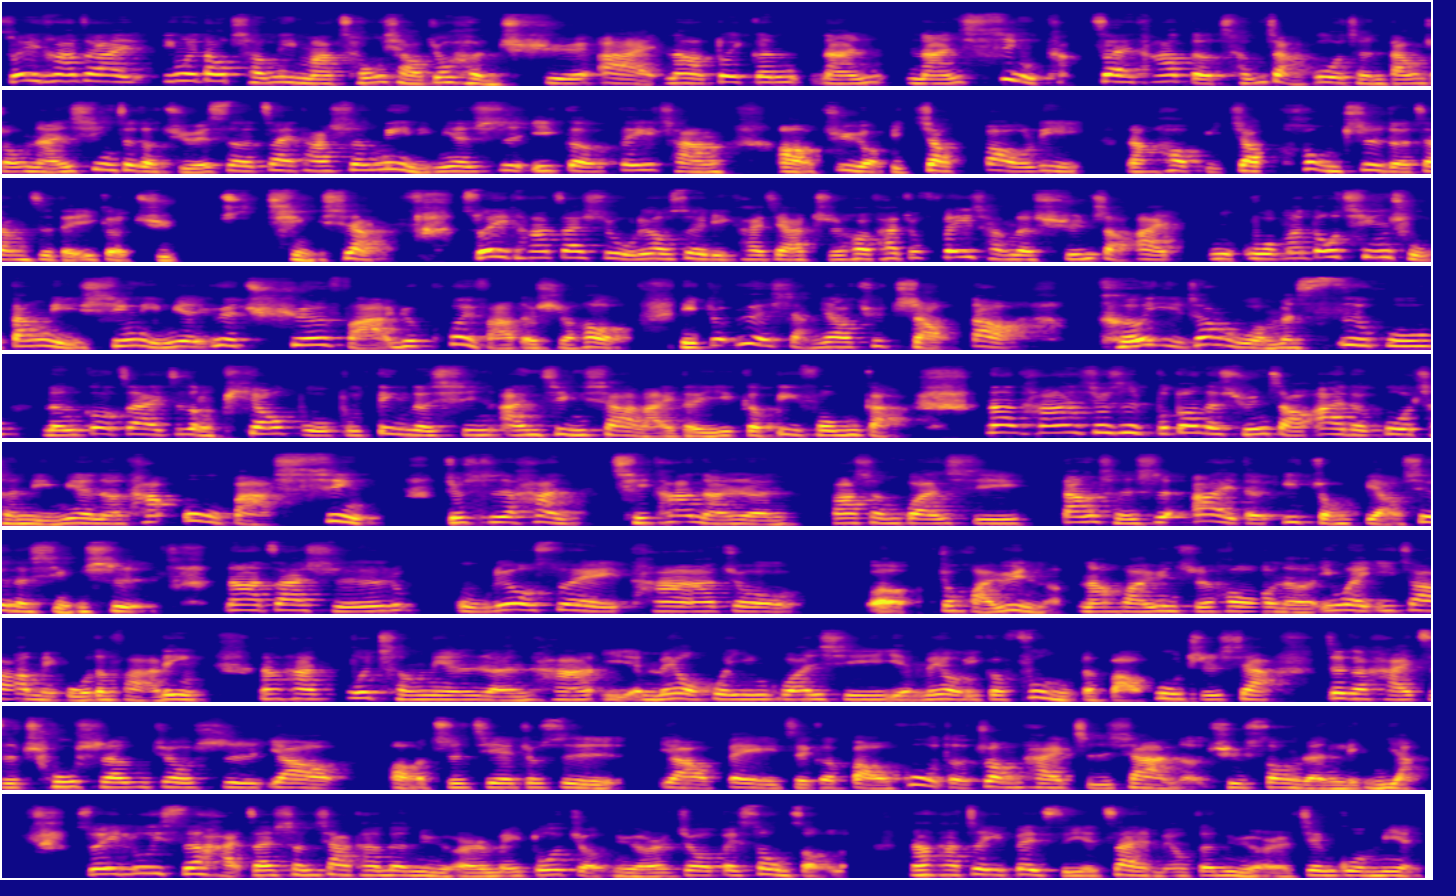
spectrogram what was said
所以他在，因为到城里嘛，从小就很缺爱。那对跟男男性，在他的成长过程当中，男性这个角色在他生命里面是一个非常啊具有比较暴力，然后比较控制的这样子的一个举倾向。所以他在十五六岁离开家之后，他就非常的寻找爱。我我们都清楚，当你心里面越缺乏、越匮乏的时候，你就越想要去找到。可以让我们似乎能够在这种漂泊不定的心安静下来的一个避风港。那他就是不断的寻找爱的过程里面呢，他误把性就是和其他男人发生关系当成是爱的一种表现的形式。那在十五六岁，他就。呃，就怀孕了。那怀孕之后呢？因为依照美国的法令，那他未成年人，他也没有婚姻关系，也没有一个父母的保护之下，这个孩子出生就是要呃，直接就是要被这个保护的状态之下呢，去送人领养。所以路易斯海在生下他的女儿没多久，女儿就被送走了。那他这一辈子也再也没有跟女儿见过面。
